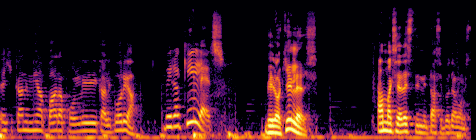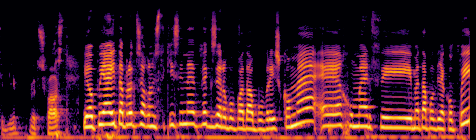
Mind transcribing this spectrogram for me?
έχει κάνει μια πάρα πολύ καλή πορεία. Biro Μπυροκύλες. Άμα εξαιρέσεις την ητά στην πρώτη αγωνιστική με τους Fast, Η οποία ήταν πρώτη αγωνιστικής είναι, δεν ξέρω που πατάω που βρίσκομαι. Ε, έχουμε έρθει μετά από διακοπή.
